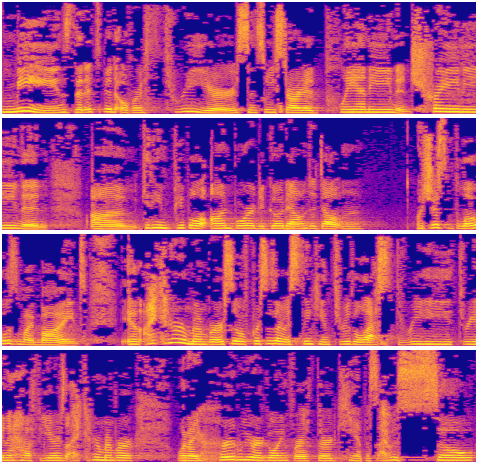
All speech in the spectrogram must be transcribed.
means that it's been over three years since we started planning and training and um, getting people on board to go down to Delton which just blows my mind. And I can remember, so of course, as I was thinking through the last three, three and a half years, I can remember when I heard we were going for a third campus, I was so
